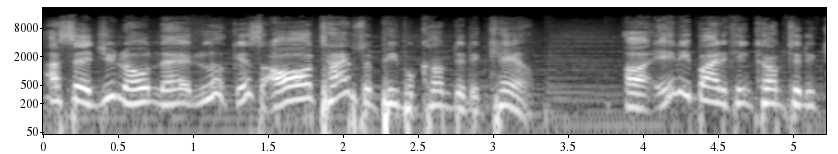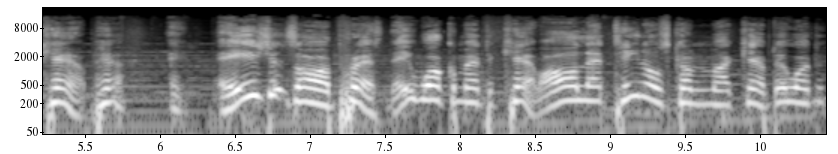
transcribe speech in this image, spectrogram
I said, "You know, now, look, it's all types of people come to the camp. Uh, anybody can come to the camp. Hell, Asians are oppressed. They welcome at the camp. All Latinos come to my camp. They. Hell,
